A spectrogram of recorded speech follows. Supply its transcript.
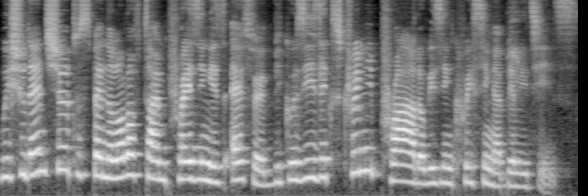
We should ensure to spend a lot of time praising his effort because he is extremely proud of his increasing abilities.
